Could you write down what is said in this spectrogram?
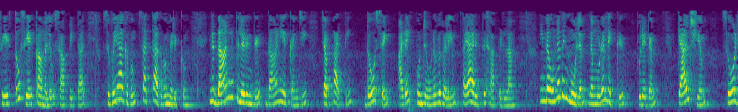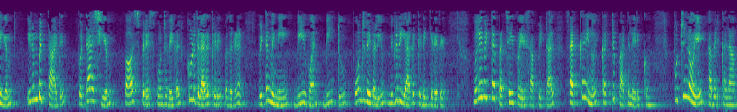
சேர்த்தோ சேர்க்காமலோ சாப்பிட்டால் சுவையாகவும் சத்தாகவும் இருக்கும். இந்த தானியத்திலிருந்து தானிய கஞ்சி சப்பாத்தி தோசை அடை போன்ற உணவுகளையும் தயாரித்து சாப்பிடலாம். இந்த உணவின் மூலம் நம் உடலுக்கு புரதம் கால்சியம் சோடியம் இரும்புத்தாது பொட்டாசியம் பாஸ்பரஸ் போன்றவைகள் கூடுதலாக கிடைப்பதுடன் vitamin A B one B two போன்றவைகளையும் மிகுதியாக கிடைக்கிறது. முளைவிட்ட பச்சை பயிர் சாப்பிட்டால் சர்க்கரை நோய் கட்டுப்பாட்டில் இருக்கும். புற்றுநோயை தவிர்க்கலாம்.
